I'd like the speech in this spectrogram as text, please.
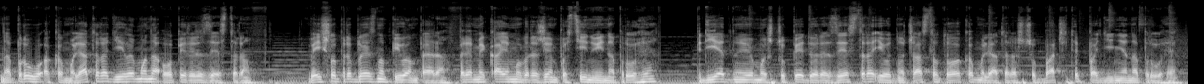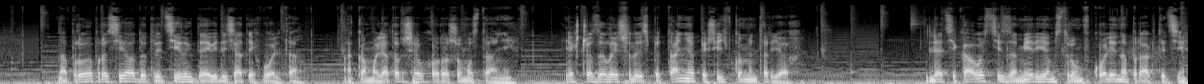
Напругу акумулятора ділимо на опір резистора. Вийшло приблизно пів ампера. Перемикаємо в режим постійної напруги, під'єднуємо щупи до резистора і одночасно до акумулятора, щоб бачити падіння напруги. Напруга просіла до 3,9 вольта. Акумулятор ще в хорошому стані. Якщо залишились питання, пишіть в коментарях. Для цікавості замірюємо струм в колі на практиці,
